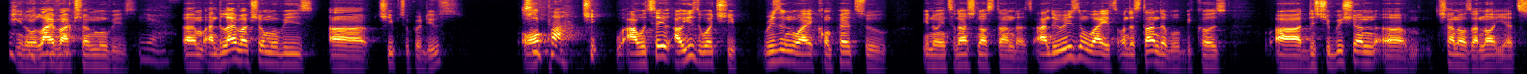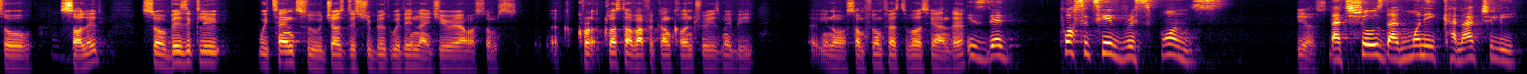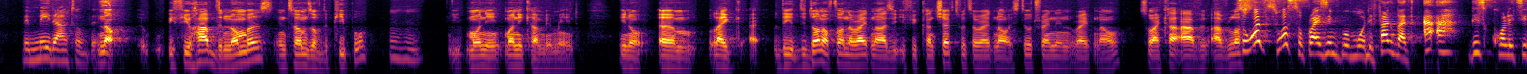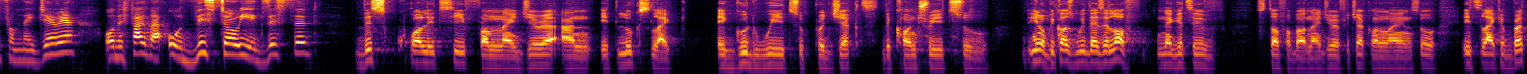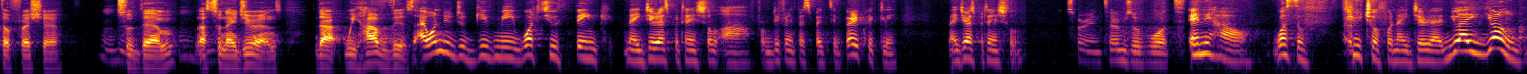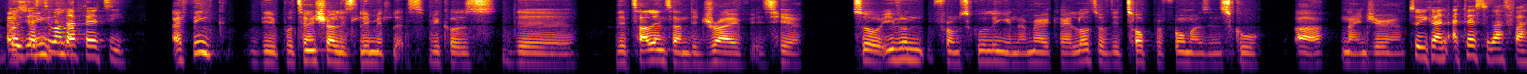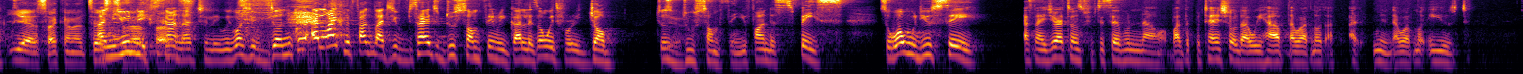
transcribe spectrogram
you know, live action movies. Yes. Um, and the live action movies are cheap to produce. Cheaper. Cheap. I would say I'll use the word cheap. Reason why compared to you know international standards, and the reason why it's understandable because our distribution um, channels are not yet so solid. So basically, we tend to just distribute within Nigeria or some cl- cluster of African countries, maybe uh, you know some film festivals here and there. Is there positive response Yes. that shows that money can actually be made out of this? Now, if you have the numbers in terms of the people, Mhm. money money can be made. You know, um, like uh, the, the Dawn of Thunder right now, is- if you can check Twitter right now, it's still trending right now. So I can't. I've, I've lost. So what's what's surprising people more? The fact that ah, ah this quality from Nigeria, or the fact that oh this story existed? this quality from Nigeria, and it looks like a good way to project the country to, you know, because we, there's a lot of negative stuff about Nigeria if you check online. So it's like a breath of fresh air to them, as to Nigerians, that we have this. I want you to give me what you think Nigeria's potential are from different perspectives, very quickly. Nigeria's potential. Sorry, in terms of what? Anyhow, what's the future for Nigeria? You are young because you're still under 30. I think the potential is limitless because the the talent and the drive is here. So even from schooling in America, a lot of the top performers in school are Nigerian. So you can attest to that fact. Yes, I can attest and to Unix that can actually with what you've done. Because I like the fact that you've decided to do something regardless. Don't wait for a job. Just do something. You found a space. So what would you say as Nigeria turns 57 now about the potential that we have that we have not I mean that we have not used?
